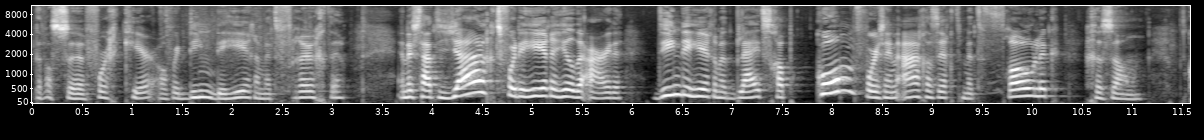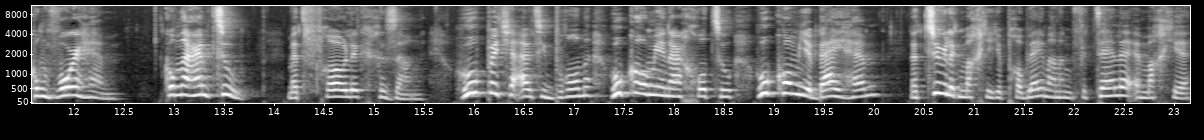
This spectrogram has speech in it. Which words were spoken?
Dat was uh, vorige keer over dien de Heere met vreugde. En er staat, juicht voor de Heere heel de aarde. Dien de Heere met blijdschap. Kom voor zijn aangezicht met vrolijk gezang. Kom voor hem. Kom naar hem toe met vrolijk gezang. Hoe put je uit die bronnen? Hoe kom je naar God toe? Hoe kom je bij hem? Natuurlijk mag je je probleem aan hem vertellen en mag je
